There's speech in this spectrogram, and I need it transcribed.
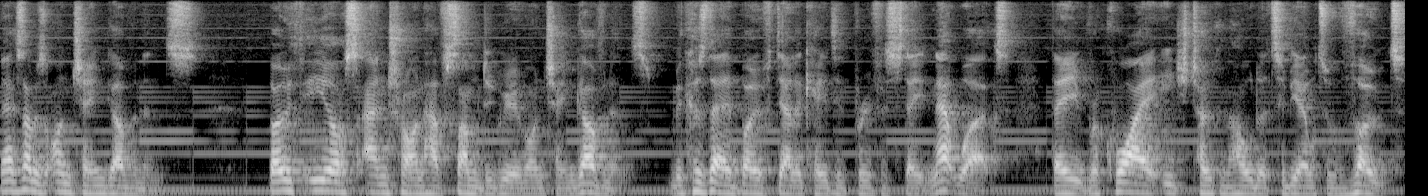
Next up is on-chain governance. Both EOS and Tron have some degree of on-chain governance. Because they're both delegated proof-of-stake networks, they require each token holder to be able to vote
